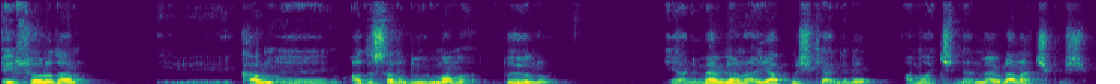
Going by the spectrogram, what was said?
E sonradan e, kal, e, adı sana duyulma mı? Duyulur. Yani Mevlana yakmış kendini ama içinden Mevlana çıkmış.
